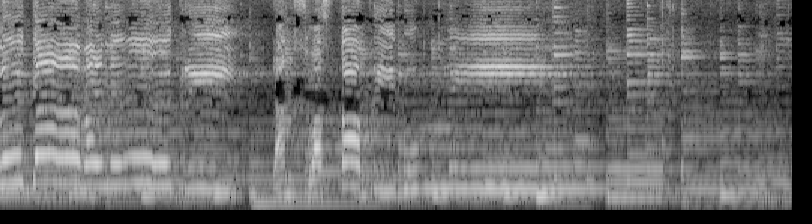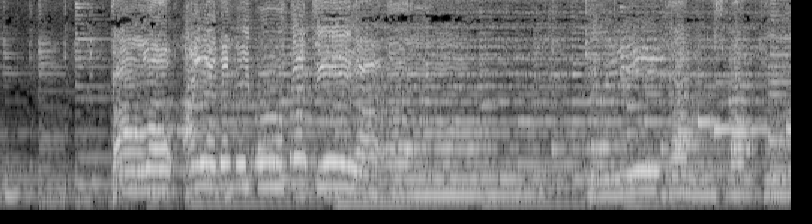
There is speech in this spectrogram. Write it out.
Pegawai negeri dan swasta pribumi. Kalau ayah dan ibu gajian Belikan sepatu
